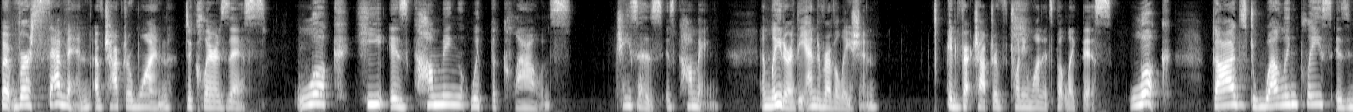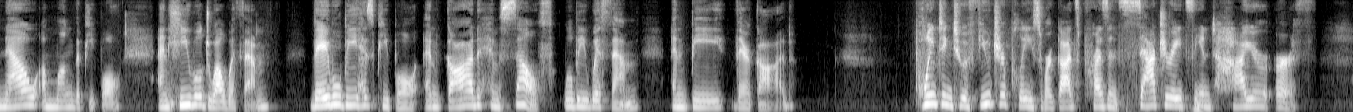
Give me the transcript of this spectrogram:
But verse 7 of chapter 1 declares this Look, he is coming with the clouds. Jesus is coming. And later at the end of Revelation, in chapter 21, it's put like this Look, God's dwelling place is now among the people, and he will dwell with them. They will be his people, and God himself will be with them and be their God. Pointing to a future place where God's presence saturates the entire earth,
